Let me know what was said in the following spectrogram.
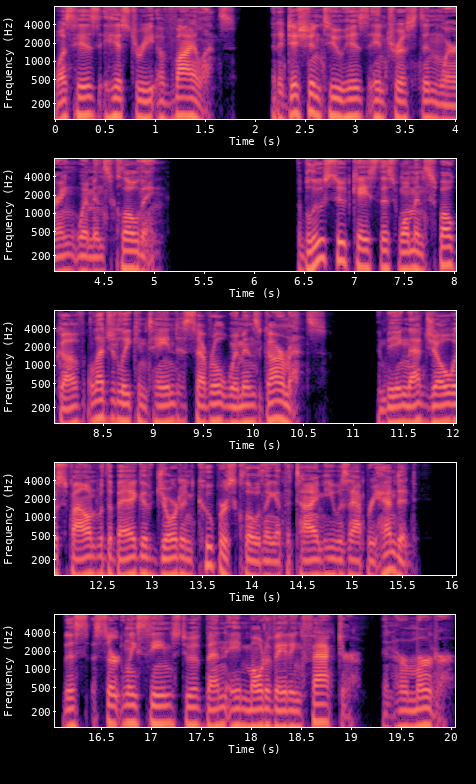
was his history of violence, in addition to his interest in wearing women's clothing. The blue suitcase this woman spoke of allegedly contained several women's garments. And being that Joe was found with a bag of Jordan Cooper's clothing at the time he was apprehended, this certainly seems to have been a motivating factor in her murder.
